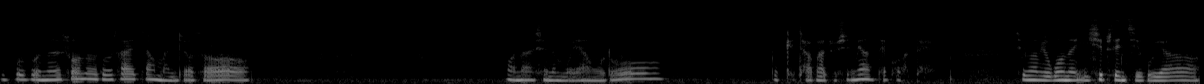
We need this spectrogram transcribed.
이 부분을 손으로 살짝 만져서 원하시는 모양으로 이렇게 잡아주시면 될 것 같아요. 지금 요거는 20cm고요.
